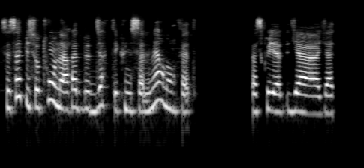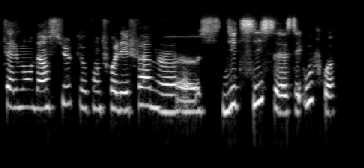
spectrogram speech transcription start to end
C'est ça, puis surtout, on arrête de te dire que tu qu'une sale merde, en fait parce qu'il y a, y, a, y a, tellement d'insultes contre les femmes euh, dites cis, c'est ouf, quoi.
